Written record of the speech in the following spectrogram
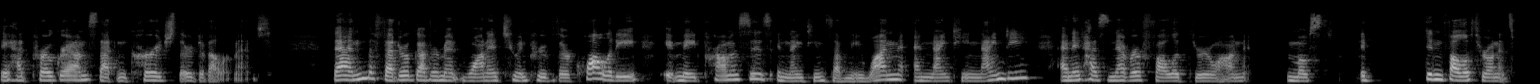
They had programs that encouraged their development. Then the federal government wanted to improve their quality. It made promises in 1971 and 1990, and it has never followed through on most, it didn't follow through on its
